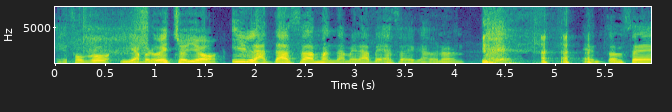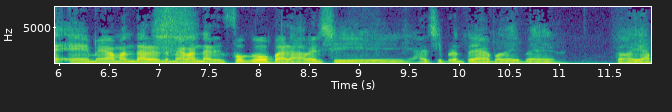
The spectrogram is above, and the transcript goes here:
el foco y aprovecho yo. Y la taza, mándamela, pedazo de cabrón. ¿vale? Entonces eh, me va a mandar me va a mandar el foco para ver si a ver si pronto ya me podéis ver todavía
